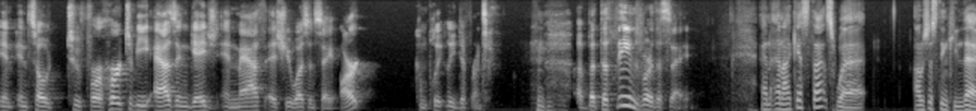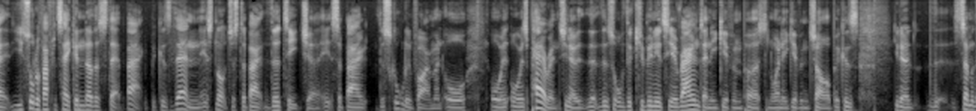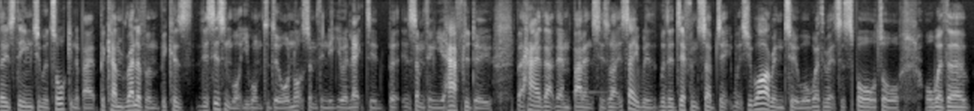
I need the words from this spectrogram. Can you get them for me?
and, and so to for her to be as engaged in math as she was in say art, completely different. uh, but the themes were the same. And and I guess that's where I was just thinking there, you sort of have to take another step back because then it's not just about the teacher; it's about the school environment, or or or as parents, you know, the, the sort of the community around any given person or any given child. Because you know, the, some of those themes you were talking about become relevant because this isn't what you want to do, or not something that you elected, but it's something you have to do. But how that then balances, like I say, with with a different subject which you are into, or whether it's a sport, or or whether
